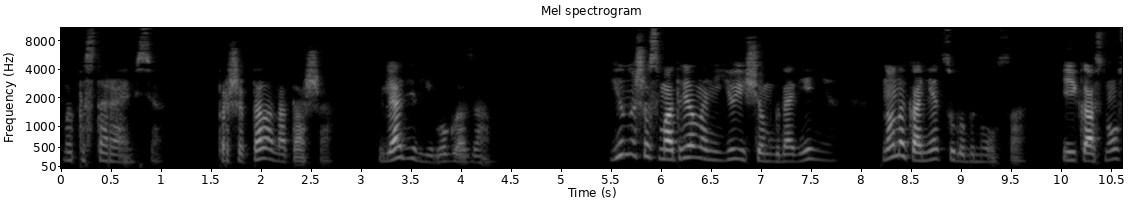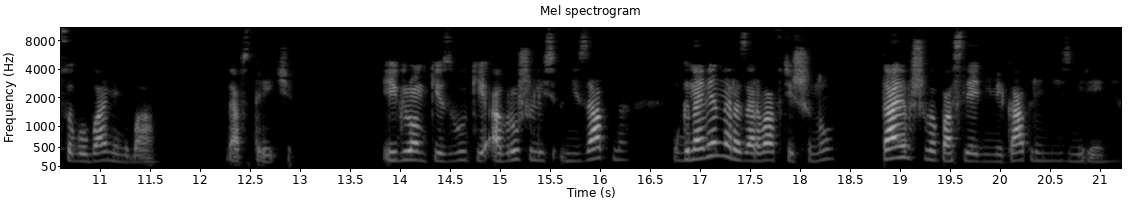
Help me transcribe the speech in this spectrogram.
Мы постараемся, прошептала Наташа, глядя в его глаза. Юноша смотрел на нее еще мгновение, но, наконец, улыбнулся и коснулся губами лба. До встречи. И громкие звуки обрушились внезапно, мгновенно разорвав тишину, таявшего последними каплями измерения.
